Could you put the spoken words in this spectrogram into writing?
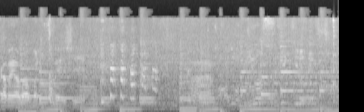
中の野郎あん。まり来ねえしああでも身はすげえ切れてる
